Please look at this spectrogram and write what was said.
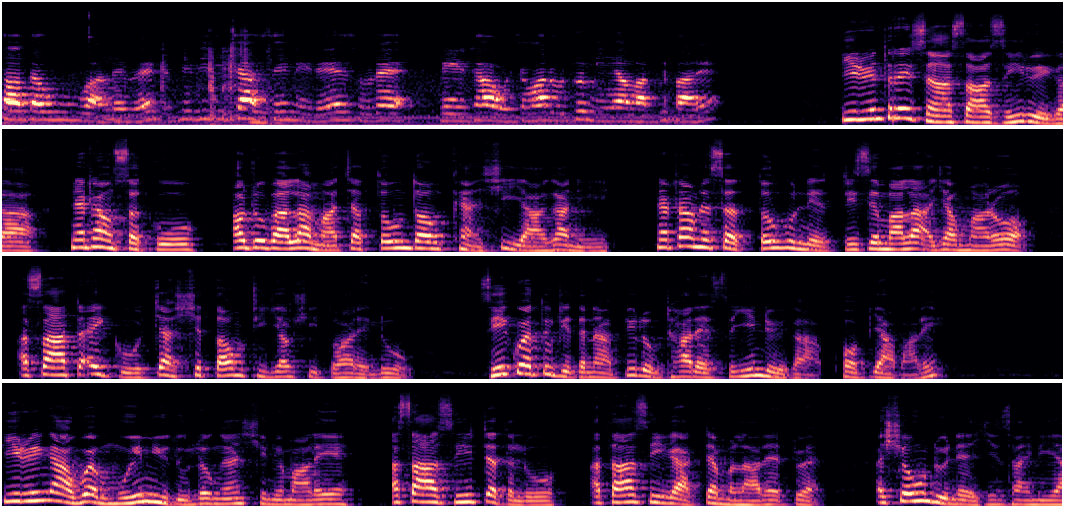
စားသုံးမှုကလည်းပဲတဖြည်းဖြည်းကြဆင်းနေတယ်ဆိုတော့နေထားကိုကျမတို့တွေ့မြင်ရမှာဖြစ်ပါတယ် ပြည်တွင်းတရိတ်ဆန်အစာဈေးတွေက2019အောက်တိုဘာလမှာကျပ်3000ခန့်ရှိရာကနေ2023ခုနှစ်ဒီဇင်ဘာလအရောက်မှာတော့အစာတအိတ်ကိုကျပ်8000ထိရောက်ရှိသွားတယ်လို့ဈေးကွက်သူတေသနပြုလုပ်ထားတဲ့စည်ရင်းတွေကဖော်ပြပါတယ်။ပြည်ရင်းကဝက်မွေးမြူသူလုပ်ငန်းရှင်တွေမှာလည်းအစာဈေးတက်တယ်လို့အသားဈေးကတက်မလာတဲ့အတွက်အရှုံးတွေနဲ့ရင်ဆိုင်နေရ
